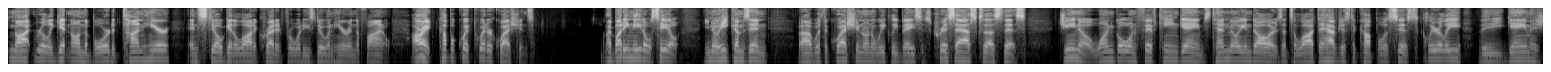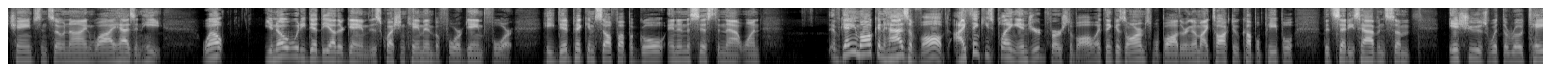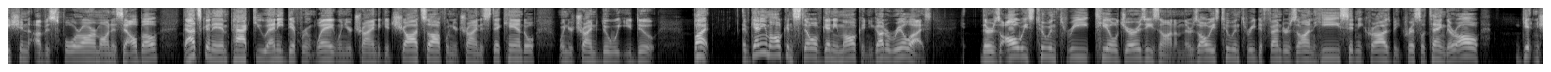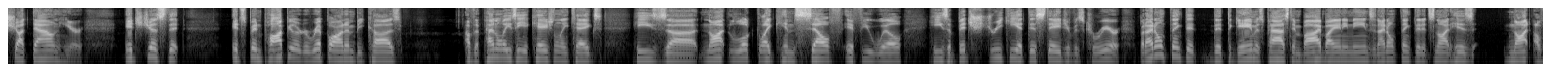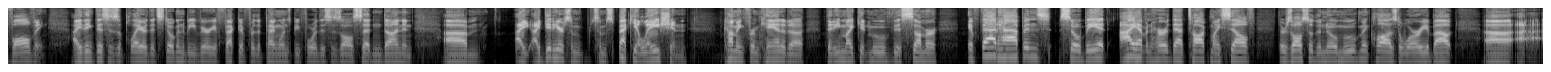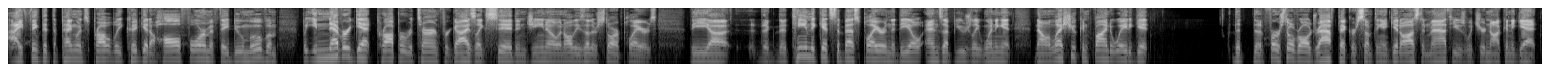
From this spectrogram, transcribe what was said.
not really getting on the board a ton here and still get a lot of credit for what he's doing here in the final. All right, couple quick Twitter questions. My buddy Needles Heel, you know, he comes in uh, with a question on a weekly basis. Chris asks us this Gino, one goal in 15 games, $10 million. That's a lot to have just a couple assists. Clearly, the game has changed since 09. Why hasn't he? Well, you know what he did the other game. This question came in before game four. He did pick himself up a goal and an assist in that one. Evgeny Malkin has evolved. I think he's playing injured, first of all. I think his arms were bothering him. I talked to a couple people that said he's having some issues with the rotation of his forearm on his elbow. That's going to impact you any different way when you're trying to get shots off, when you're trying to stick handle, when you're trying to do what you do. But Evgeny Malkin's still Evgeny Malkin. You got to realize there's always two and three teal jerseys on him. There's always two and three defenders on he, Sidney Crosby, Chris Letang. They're all getting shut down here. It's just that it's been popular to rip on him because of the penalties he occasionally takes. He's uh, not looked like himself, if you will. He's a bit streaky at this stage of his career, but I don't think that, that the game has passed him by by any means, and I don't think that it's not his not evolving. I think this is a player that's still going to be very effective for the Penguins before this is all said and done. And um, I, I did hear some some speculation coming from Canada that he might get moved this summer. If that happens, so be it. I haven't heard that talk myself. There's also the no movement clause to worry about. Uh, I, I, think that the Penguins probably could get a haul for him if they do move him, but you never get proper return for guys like Sid and Gino and all these other star players. The uh, the the team that gets the best player in the deal ends up usually winning it. Now, unless you can find a way to get the, the first overall draft pick or something and get Auston Matthews, which you're not going to get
